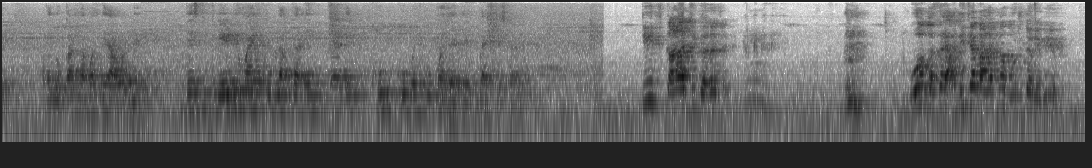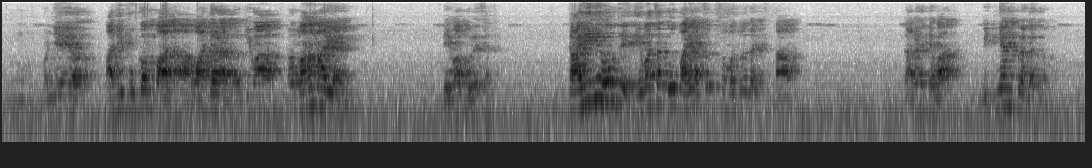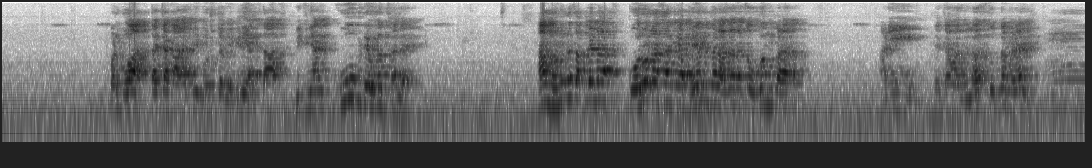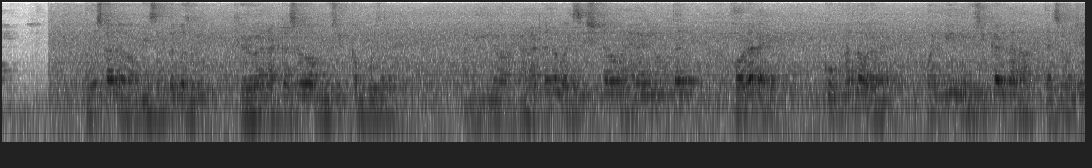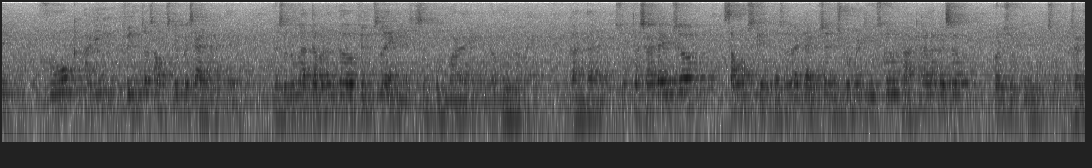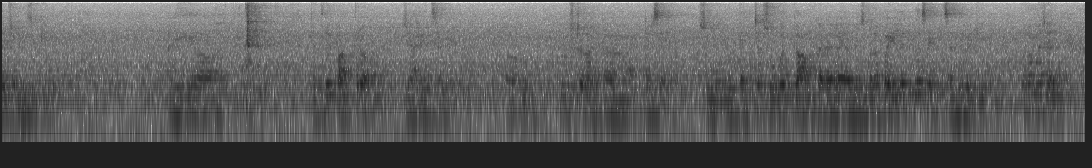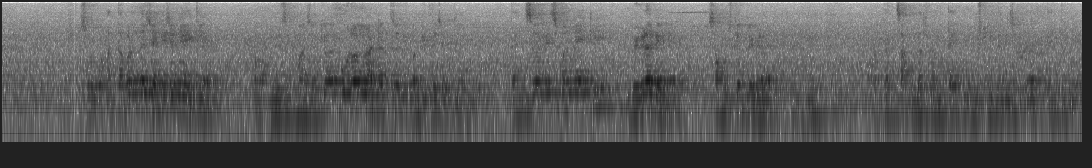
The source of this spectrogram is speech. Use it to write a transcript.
आता लोकांना पण ते आवडले. तेच की क्रिएटिव्ह माइंड खूप लागतं आणि त्यासाठी खूप खूप म्हणजे खूप मजा येते बॅकस्टेज करायला. तीच काळाची गरज आहे. बुवा कसं आहे आधीच्या काळात ना गोष्ट वेगळी होती. म्हणजे आधी भूकंप आला वादळ आलं किंवा महामारी आली देवामुळे झालं. काहीही होऊ दे देवाचा कोप आहे असं समजलं जायचं. का? कारण तेव्हा विज्ञान प्रगत नव्हतं. पण बुवा आत्ताच्या काळातली गोष्ट वेगळी. आता विज्ञान खूप डेव्हलप झालंय. हा म्हणूनच आपल्याला कोरोना सारख्या भयंकर आजाराचा उगम कळाला. आणि त्याच्यावर लस सुद्धा मिळाली. नमस्कार मी संकल्प जुळे खेळू या नाटकाचं म्युझिक कंपोजर आहे. आणि ह्या या नाटकाचं वैशिष्ट्य म्हणायला गेलो तर हॉरर आहे. कोकणातलं हॉरर आहे. पण मी म्युझिक करताना त्याचं म्हणजे फोक आणि फिल्मचा साऊंडस्केप कसं ॲड करता येईल? जसं तुम्ही आतापर्यंत फिल्म्सला ऐकले जसं तुंबाड आहे रमेवरम आहे कांतारा आहे. सो तशा टाईपचं साऊंडस्केप तशा टाईपचं इन्स्ट्रुमेंट यूज करून नाटकाला कसं करू शकतो? अशा टाईपचं म्युझिक केलं आणि त्यातले पात्र जे आहेत सगळे. उत्कृष्ट नाटक ॲक्टर्स आहेत. सो त्यांच्यासोबत काम करायला यावेळेस मला पहिल्यांदा सं संधी भेटली. मला मजा आली. सो आत्तापर्यंत ज्यांनी ज्यांनी ऐकलं आहे म्युझिक माझं किंवा ओव्हरऑल नाटक जरी बघितले ज्यांनी ज्यांनी त्यांचं हेच म्हणणं आहे की वेगळं गेलं आहे साऊंडस्केप वेगळं आहे. आणि त्यात चांगलंच म्हणत आहेत मोस्टली तरी जेवढं ते तेवढे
